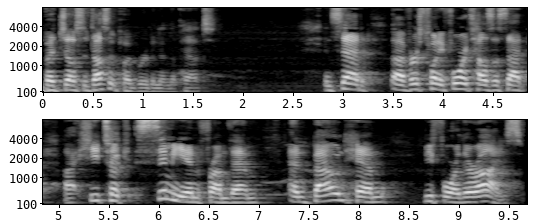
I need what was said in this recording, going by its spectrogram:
But Joseph doesn't put Reuben in the pit. Instead, uh, verse 24 tells us that uh, he took Simeon from them and bound him before their eyes.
